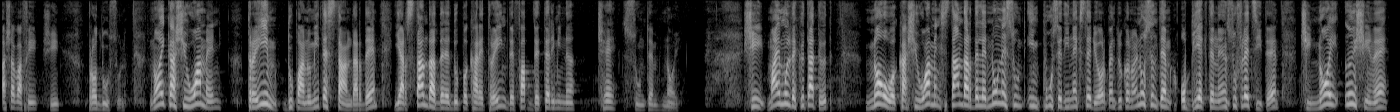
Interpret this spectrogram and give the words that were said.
așa va fi și produsul. Noi, ca și oameni, trăim după anumite standarde, iar standardele după care trăim, de fapt, determină ce suntem noi. Și mai mult decât atât, nouă, ca și oameni, standardele nu ne sunt impuse din exterior, pentru că noi nu suntem obiecte neînsuflețite, ci noi înșine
